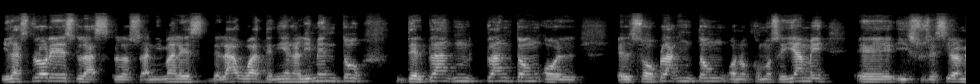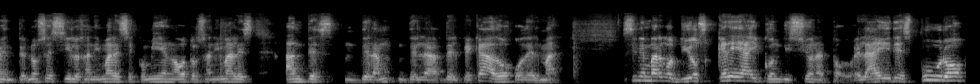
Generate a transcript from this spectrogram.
y las flores, las, los animales del agua tenían alimento del plancton o el, el zooplancton o no, como se llame eh, y sucesivamente. No sé si los animales se comían a otros animales antes de la, del pecado o del mal. Sin embargo, Dios crea y condiciona todo. El aire es puro,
